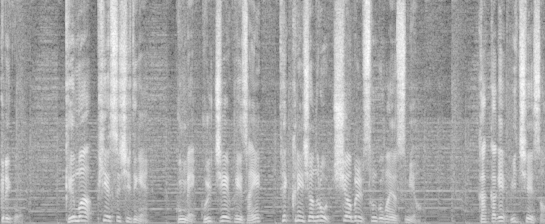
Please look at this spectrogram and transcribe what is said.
그리고 금화 PSC 등의 국내 굴지의 회사의 테크니션으로 취업을 성공하였으며 각각의 위치에서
